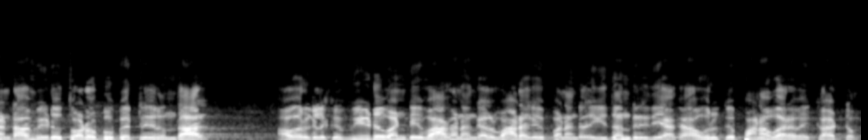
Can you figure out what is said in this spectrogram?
ரெண்டாம் வீடு தொடர்பு பெற்று இருந்தால் அவர்களுக்கு வீடு வண்டி வாகனங்கள் வாடகை பணங்கள் இதன் ரீதியாக அவருக்கு பண வரவை காட்டும்.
